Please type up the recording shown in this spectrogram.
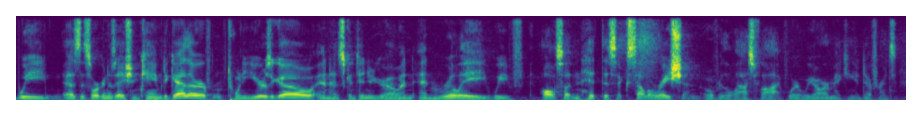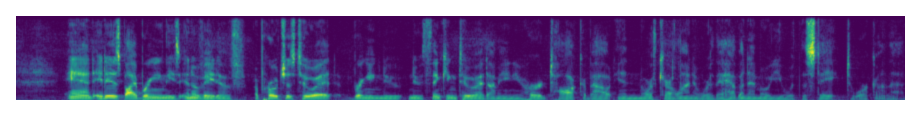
we, as this organization came together 20 years ago and has continued to grow, and, and really we've all of a sudden hit this acceleration over the last five where we are making a difference. And it is by bringing these innovative approaches to it, bringing new new thinking to it. I mean, you heard talk about in North Carolina where they have an MOU with the state to work on that.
